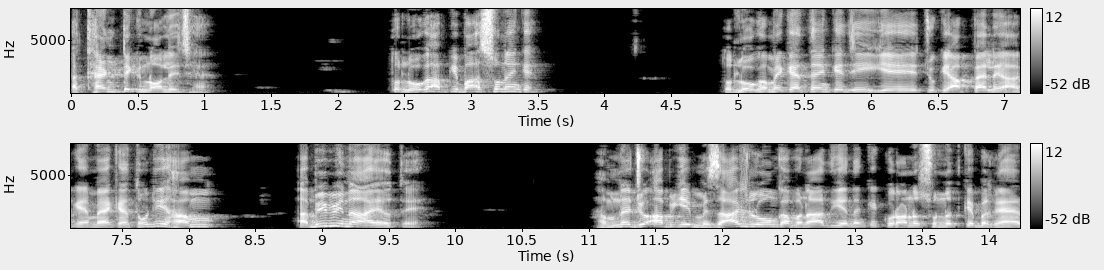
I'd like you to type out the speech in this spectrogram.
اتھینٹک نالج ہے۔ تو لوگ آپ کی بات سنیں گے۔ تو لوگ ہمیں کہتے ہیں کہ جی یہ چونکہ آپ پہلے آ گئے، میں کہتا ہوں جی ہم ابھی بھی نہ آئے ہوتے۔ ہم نے جو اب یہ مزاج لوگوں کا بنا دیا نا کہ قرآن و سنت کے بغیر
